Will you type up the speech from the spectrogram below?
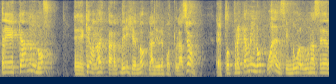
tres caminos eh, que van a estar dirigiendo la libre postulación. Estos tres caminos pueden sin duda alguna ser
